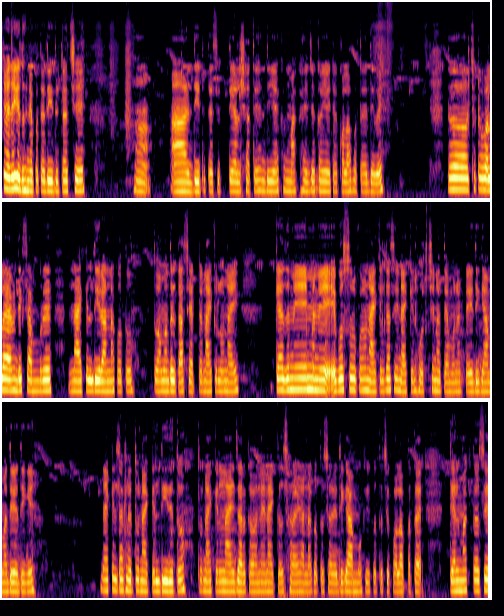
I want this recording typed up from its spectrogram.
তো এদিকে ধনে পাতা দিয়ে দিতে দিতেছে হ্যাঁ আর দিয়ে দিতে দিতেছে তেল সাথে, দিয়ে এখন মাখাই জাকাই এটা কলা পাতায় দেবে। তো ছোটোবেলায় আমি দেখছি আম্মুরে নারকেল দিয়ে রান্না করতো। তো আমাদের গাছে একটা নারকেলও নাই। কে জানি মানে এবছর কোনো নারকেল গাছে নারকেল হচ্ছে না তেমন একটা এদিকে, আমাদের এদিকে। নারকেল থাকলে তো নারকেল দিয়ে দিত। তো নারকেল নাই যার কারণে নারকেল ছাড়াই রান্না করতেছে আর এদিকে আম্মু কী করতেছে? কলা পাতায় তেল মাখতেছে।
